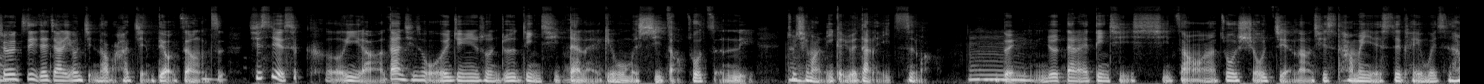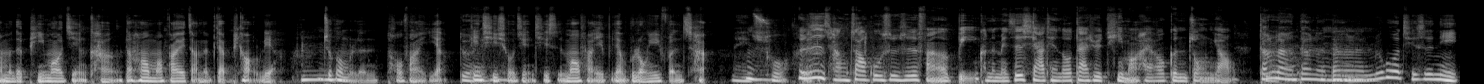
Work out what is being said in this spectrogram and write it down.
就是自己在家里用剪刀把它剪掉，这样子其实也是可以啊。但其实我会建议说，你就是定期带来给我们洗澡做整理，最起码你一个月带来一次嘛。嗯，对，你就带来定期洗澡啊，做修剪啊，其实他们也是可以维持他们的皮毛健康，然后毛发也长得比较漂亮。嗯，就跟我们人头发一样，对，定期修剪，其实毛发也比较不容易分叉。没错，可日常照顾是不是反而比可能每次夏天都带去剃毛还要更重要？当然，当然，当然。如果其实你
